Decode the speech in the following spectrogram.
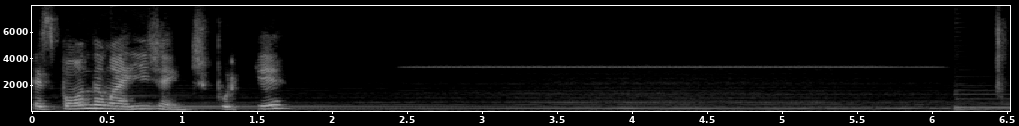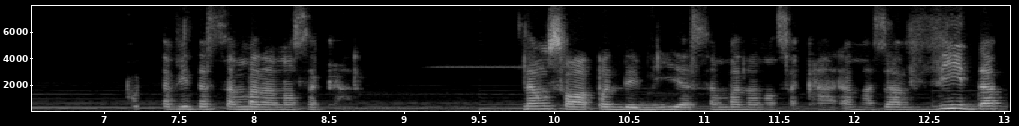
Respondam aí, gente, por quê? Porque a vida samba na nossa cara. Não só a pandemia samba na nossa cara, mas a vida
